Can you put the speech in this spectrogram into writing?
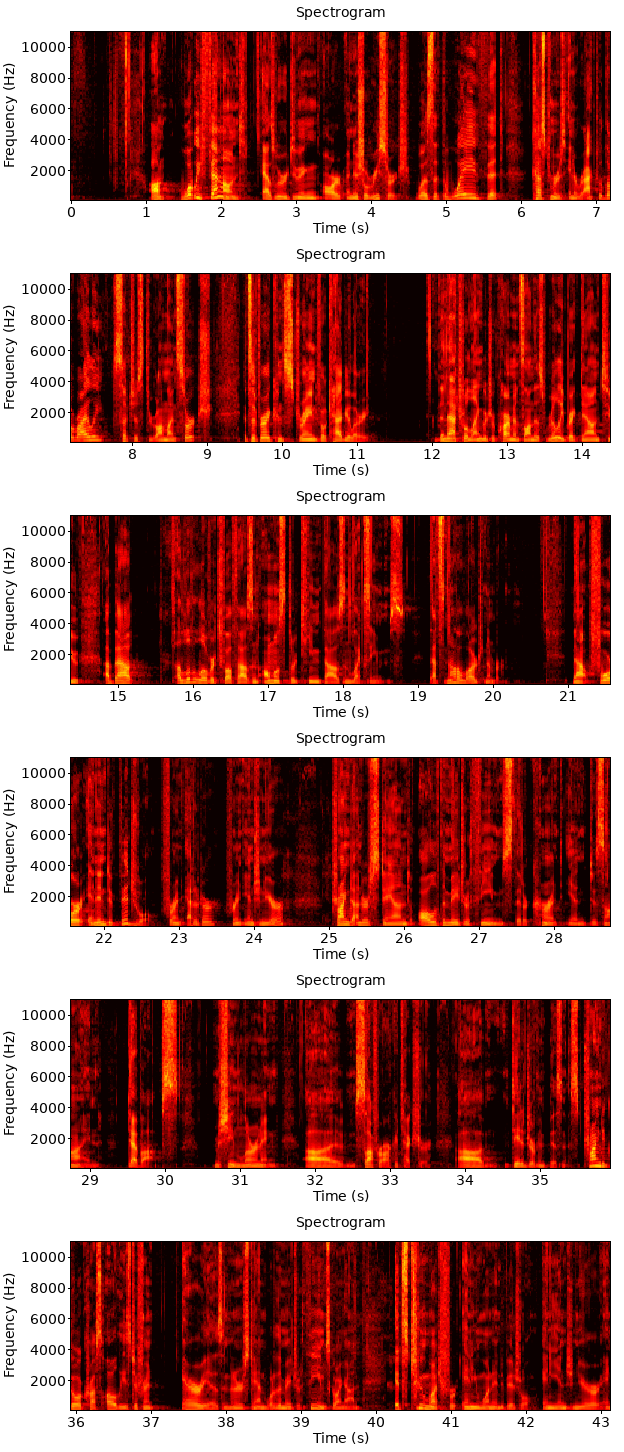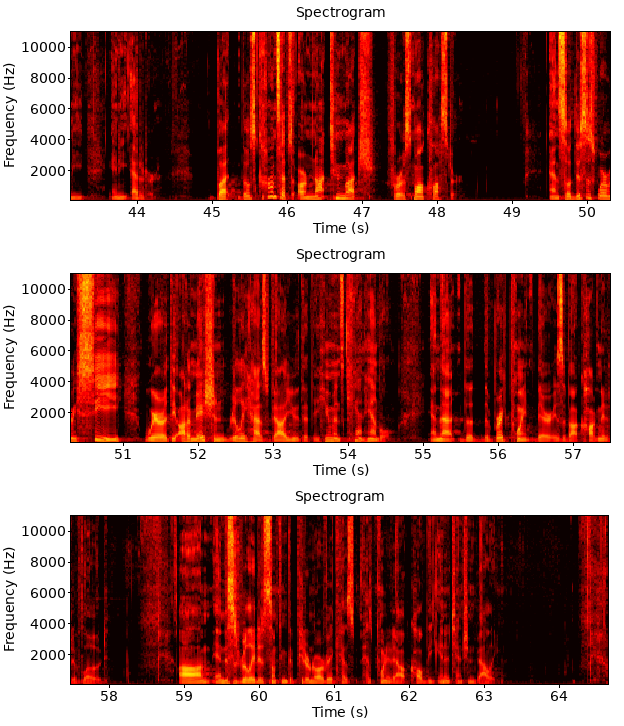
Um, what we found as we were doing our initial research was that the way that customers interact with O'Reilly, such as through online search, it's a very constrained vocabulary. The natural language requirements on this really break down to about a little over 12,000, almost 13,000 lexemes. That's not a large number. Now, for an individual, for an editor, for an engineer, trying to understand all of the major themes that are current in design, DevOps, machine learning, uh, software architecture, uh, data-driven business, trying to go across all these different areas and understand what are the major themes going on, it's too much for any one individual, any engineer, any, any editor. But those concepts are not too much for a small cluster. And so this is where we see where the automation really has value that the humans can't handle. And that the, the breakpoint there is about cognitive load. Um, and this is related to something that Peter Norvig has, has pointed out called the inattention valley.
